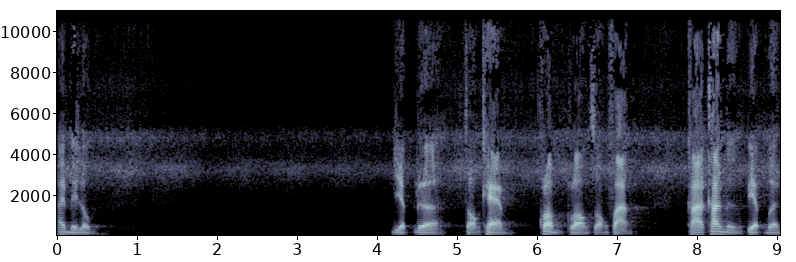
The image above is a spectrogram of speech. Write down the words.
ให้ไม่ล่ม เหยียบเรือสองแคมคล่อมคลองสองฝั่งขาข้างหนึ่งเปรียบเหมือน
